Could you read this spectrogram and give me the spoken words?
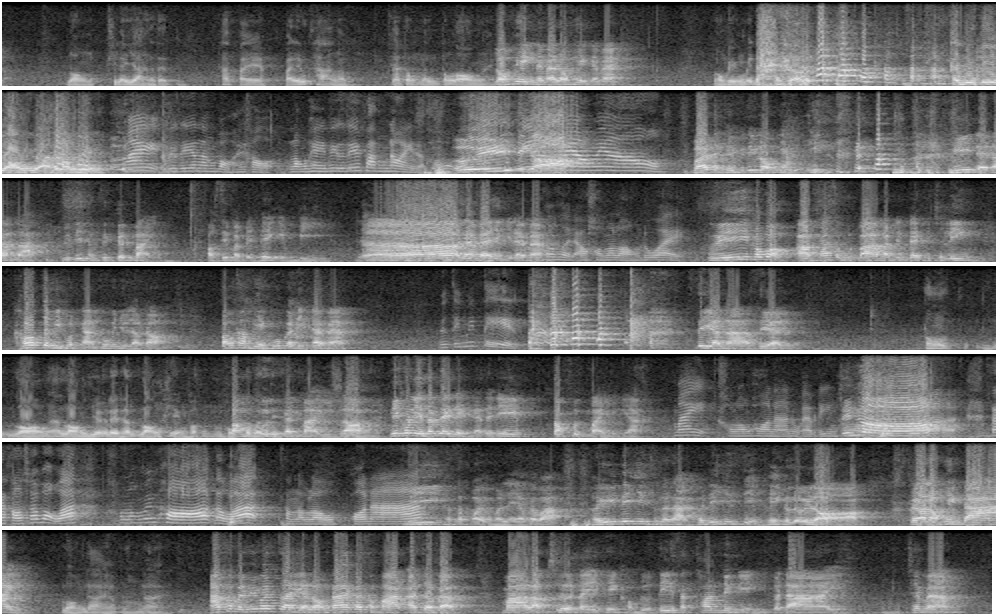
ลองทีละอย่างนะแต่ถ้าไปไปได้ทุกทางครับ แต่ต้องมันต้องลองหน่อยร้องเพลงได้ไหมร้องเพลงได้ไหมร้องเพลงไม่ได้ครับ ให้บิวตี้ร้องดีกว่าถ้าร้องเพลงไม่บิวตี้กำลังบอกให้เขาลองเพลงบิวตี้ฟังหน่อยแต่เขาบอกว่าเอ้ยจริงเหรอ ไม่เอาไม่เอาบ้าแต่เพลงบิวตี้ร้องยากจริง นี่แนะนำนะบิวตี้ทำซิงเกิลใหม่ เอาเสียงมาเป็นเพลง MV อ่าได้ไหมอย่างนี้ได้ไหมเผื่อๆจะเอาเขามาร้องด้วยเฮ้ยเขาบอกอ่าถ้าสมมติว่าวันหนึ่งได้ฟิชเชอร์ลิงเขาจะมีผลงานคู่กันอยู่แล้วเนาะต้องทำเพลงคู่กันอีกได้ไหมบิวตี้ไม่ติดเซียนอะเซียน ต้องลองนะลองเยอะเลยถ้าร้องเพลงเพราะผมต้องปกฝึกติกันใหม่อีกรอบใช่นี่เขาเรียนตั้งแต่เด็กนะแต่นี่ต้องฝึกใหม่อย่างเงี้ย ไม่เขาร้องเพอนะหนูแอบได้ยินขาจริงเหรอ แต่เขาชอบบอกว่า เขาร้องไม่เพอแต่ว่าสำหรับเราเพอนะ นี่เขาสปอยออกมาแล้วแปลว่า เฮ้ยได้ยินสุรดาษเคยได้ยินเสียงเพลงกันเลยเหรอแปลว่าร้องเพลงได้ร้องได้ครับร้องได้อะทำไมไม่มั่นใจอะร้องได้ก็สามารถอาจจะแบบมารับเชิญในเพลงของ Beauty สักท่อนหนึ่งอย่างนี้ก็ได้ใช่ไหม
